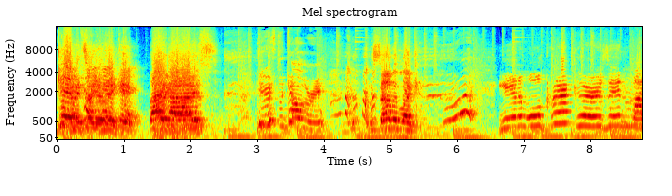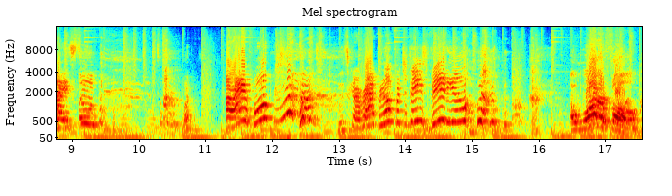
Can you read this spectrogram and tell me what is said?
Game it till you make it. Bye guys! Here's the Calvary. It sounded like. Animal crackers in My soup. Alright folks, this is gonna wrap it up for today's video. A waterfall!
